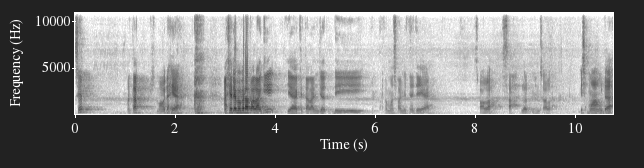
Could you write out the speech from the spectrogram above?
Sip. Mantap, semua udah ya. Masih ada beberapa lagi, ya kita lanjut di pertemuan selanjutnya aja ya. Insyaallah sahlun insyaallah. Oke semua udah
